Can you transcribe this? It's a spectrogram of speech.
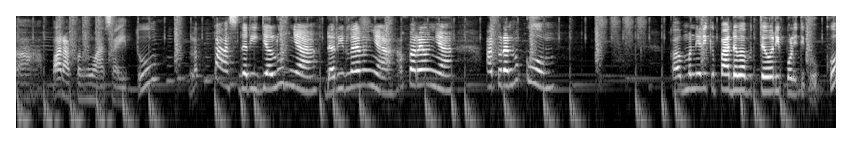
uh, para penguasa itu lepas dari jalurnya, dari relnya, apa relnya, aturan hukum. Kalau menilik kepada teori politik hukum,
